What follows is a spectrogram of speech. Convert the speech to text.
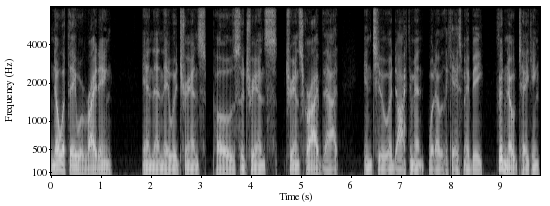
know what they were writing, and then they would transpose or trans transcribe that into a document, whatever the case may be. Good note taking.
